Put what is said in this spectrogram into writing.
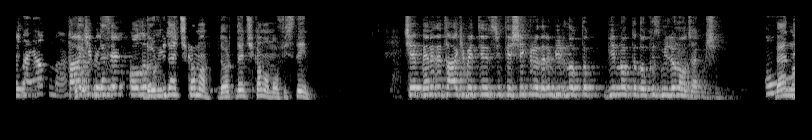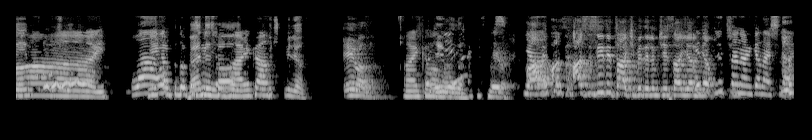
yapma yapma. Takip Dörtlüden- etse olur bu Dörtlüden iş. çıkamam. Dörtlüden çıkamam ofisteyim. Chat beni de takip ettiğiniz için teşekkür ederim. 1.9 milyon olacakmışım. Oo, Ben neyim? Vay. Wow. 1.9 Ben de milyon. sağ. Harika. 3 milyon. Eyvallah. Harika vallahi. Eyvallah. Eyvallah. Ya. Az- Azize'yi de takip edelim cezayı yarım Evet yaptığı lütfen için. arkadaşlar.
